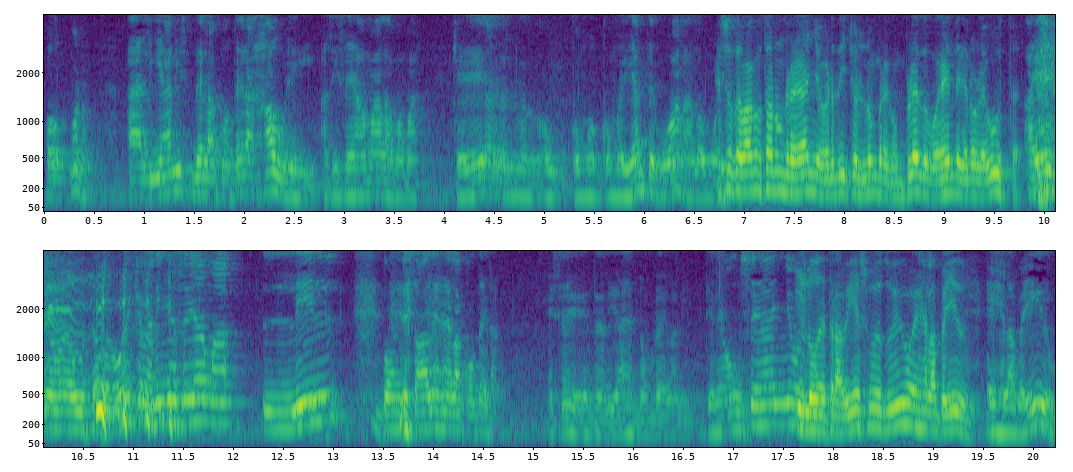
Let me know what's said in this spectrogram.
o bueno, Alianis de la Cotera Jauregui, así se llama la mamá, que es eh, como comediante cubana. Eso te va a costar un regaño haber dicho el nombre completo, porque hay gente que no le gusta. Hay gente que no le gusta, pero es que la niña se llama Lil González de la Cotera. Ese en realidad es el nombre de la niña. Tiene 11 años. Y lo de travieso de tu hijo es el apellido. Es el apellido.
